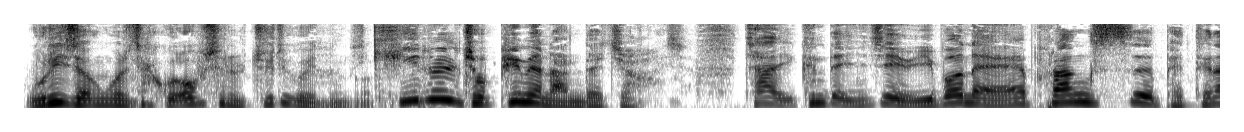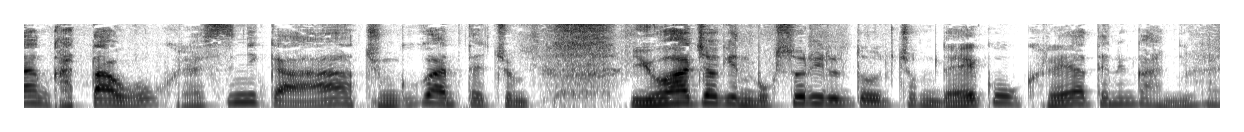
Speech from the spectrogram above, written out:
우리 정부는 자꾸 옵션을 줄이고 있는 거죠. 길을 좁히면 안 되죠. 자, 근데 이제 이번에 프랑스, 베트남 갔다 오고 그랬으니까 중국한테 좀 유화적인 목소리를도 좀 내고 그래야 되는 거 아닌가요?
